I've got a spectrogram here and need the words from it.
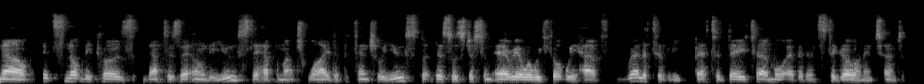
Now, it's not because that is their only use, they have a much wider potential use, but this was just an area where we thought we have relatively better data, more evidence to go on in terms of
